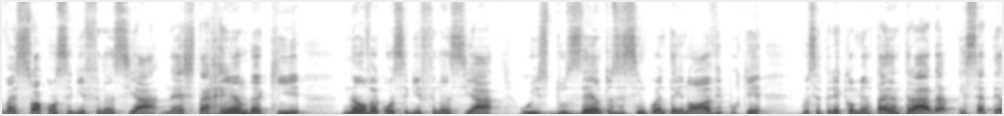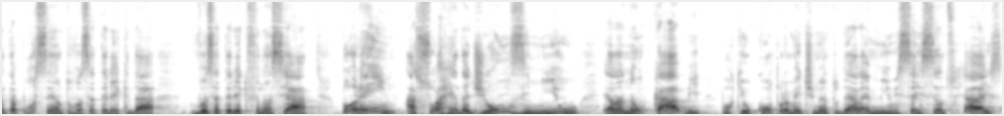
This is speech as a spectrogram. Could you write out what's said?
vai só conseguir financiar nesta renda aqui, não vai conseguir financiar os 259, porque você teria que aumentar a entrada e 70% você teria que dar, você teria que financiar. Porém, a sua renda de 11 mil, ela não cabe, porque o comprometimento dela é R$ 1.600.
